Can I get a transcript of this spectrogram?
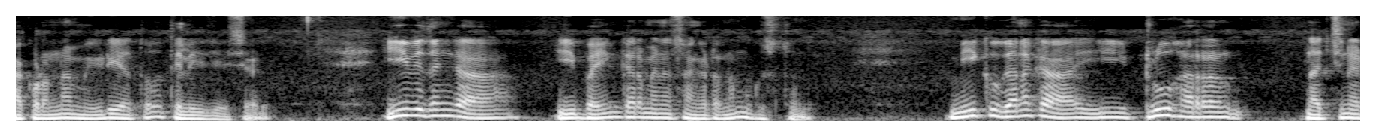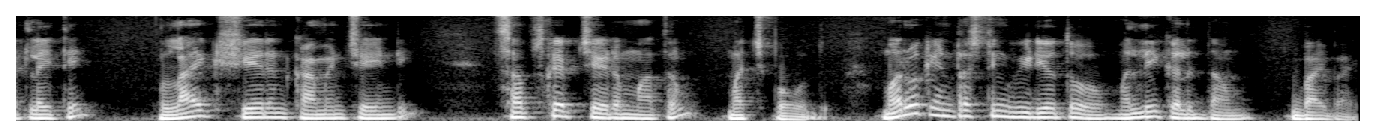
అక్కడున్న మీడియాతో తెలియజేశాడు. ఈ విధంగా ఈ భయంకరమైన సంఘటన ముగుస్తుంది. మీకు గనక ఈ ట్రూ హర్రర్ నచ్చినట్లయితే లైక్ షేర్ అండ్ కామెంట్ చేయండి. సబ్స్క్రైబ్ చేయడం మాత్రం మర్చిపోవద్దు. మరొక ఇంట్రెస్టింగ్ వీడియోతో మళ్ళీ కలుద్దాం. Bye bye.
